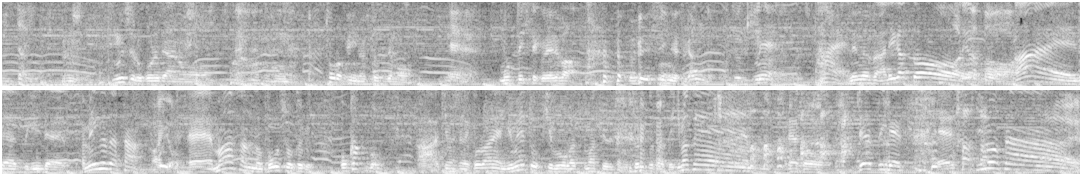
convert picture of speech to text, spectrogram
見たいよね。むしろこれであの トロフィーの一つでも、ね持ってきてくれれば 嬉しいんですが。ねねはい。レナさんありがとう。ありがとう。はい。では次です。上草さん。はいよ。えー、マーさんの帽子を取るお覚悟。ああ来ましたね。これはね夢と希望が詰まっているため取ることはできません。ありがとう。では次です、えー、スキモさん、はい。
